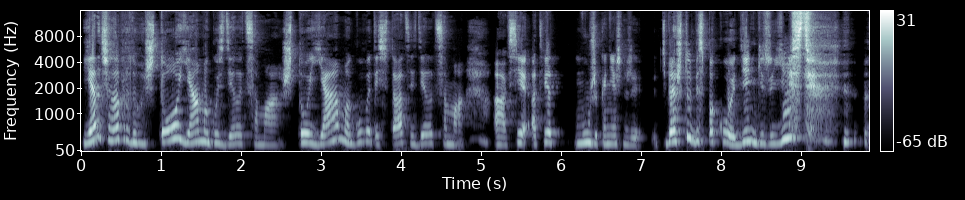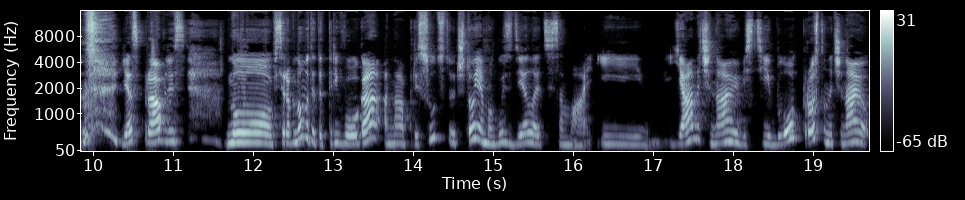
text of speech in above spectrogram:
я начала продумывать, что я могу сделать сама, что я могу в этой ситуации сделать сама. А, все ответ мужа, конечно же, тебя что беспокоит? Деньги же есть, я справлюсь но все равно вот эта тревога, она присутствует, что я могу сделать сама. И я начинаю вести блог, просто начинаю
